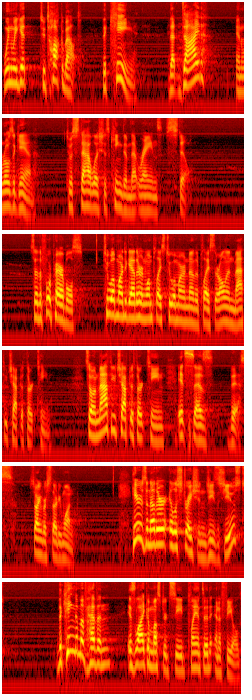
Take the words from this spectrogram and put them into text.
when we get to talk about the king that died and rose again to establish his kingdom that reigns still. So the four parables, two of them are together in one place, two of them are in another place. They're all in Matthew chapter 13. So in Matthew chapter 13, it says this, starting verse 31. Here's another illustration Jesus used. The kingdom of heaven is like a mustard seed planted in a field.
